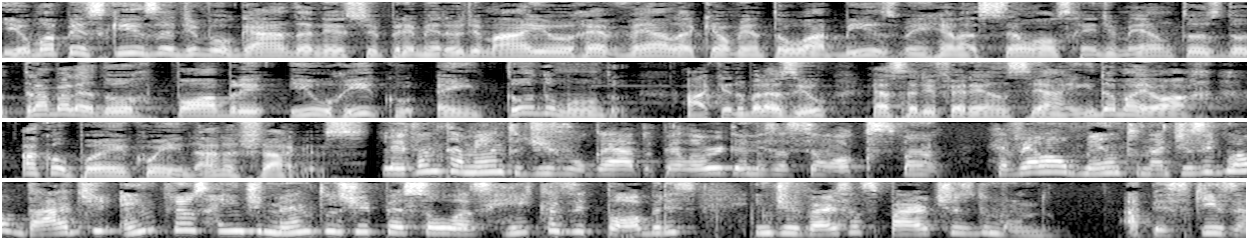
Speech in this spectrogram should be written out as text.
E uma pesquisa divulgada neste 1 de maio revela que aumentou o abismo em relação aos rendimentos do trabalhador pobre e o rico em todo o mundo. Aqui no Brasil, essa diferença é ainda maior. Acompanhe com Inara Chagas. Levantamento divulgado pela organização Oxfam revela aumento na desigualdade entre os rendimentos de pessoas ricas e pobres em diversas partes do mundo. A pesquisa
